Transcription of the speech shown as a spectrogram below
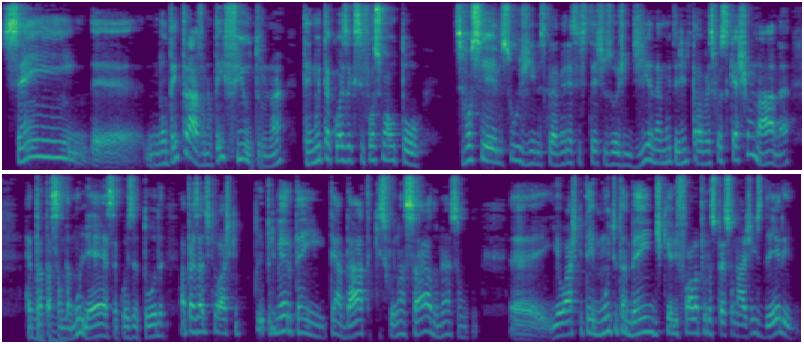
sem. É, não tem trava, não tem filtro, né? Tem muita coisa que se fosse um autor, se fosse ele surgindo, escrevendo esses textos hoje em dia, né? Muita gente talvez fosse questionar, né? retratação uhum. da mulher, essa coisa toda. Apesar de que eu acho que primeiro tem, tem a data que isso foi lançado, né? São, é, e eu acho que tem muito também de que ele fala pelos personagens dele,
